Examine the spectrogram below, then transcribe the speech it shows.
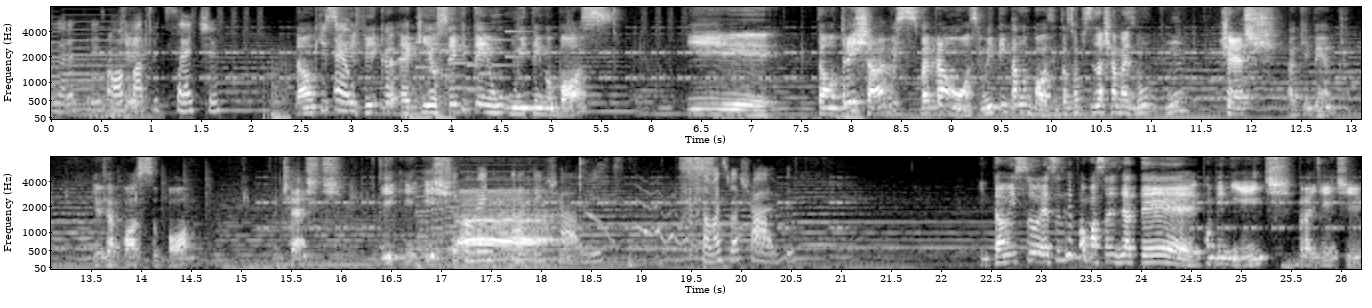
Agora é 3. Ó, Ok. 4 de 7. Então, o que significa é que eu sei que tem um, um item no boss. E. Então, três chaves vai pra 11. O item tá no boss, então só preciso achar mais um, um chest aqui dentro. E eu já posso. Ó. Um chest. E, e, e conveniente. Ah, tem chave. chave. Só mais duas chaves. Então, isso, essas informações é até conveniente pra gente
